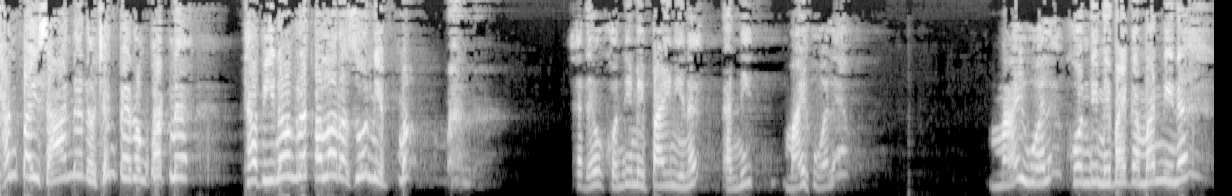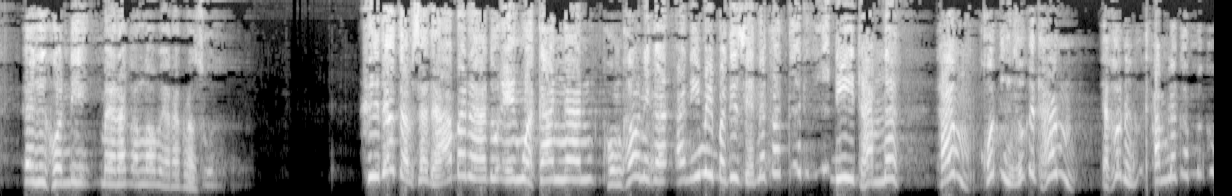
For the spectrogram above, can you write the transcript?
ฉันไปศาลนะเดี๋ยวฉันไปโรงพักนะ ถ้าพี่น้องรักอัลลอฮ์รอซูลเนี่ยแสดงว่าคนที่ไม่ไปนี่นะ อันนี้หมายหัวแล้ว หมายหัวแล้ว คนที่ไม่ไปกับมันนี่นะก็คือคนที่ไม่รักอัลลอฮ์ไม่รักรอซูลคือเท่ากับสถาปนาตัวเองว่าการงานของเขาเนี่ยก็อันนี้ไม่ปฏิเสธนะก็ดีทำนะทำคนอื่นเขาก็ทำแต่คนอื่นเขาทำแล้วก็มันก็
